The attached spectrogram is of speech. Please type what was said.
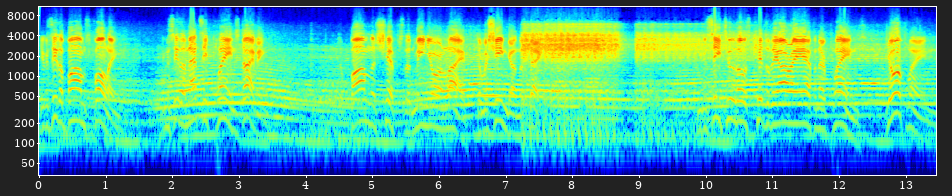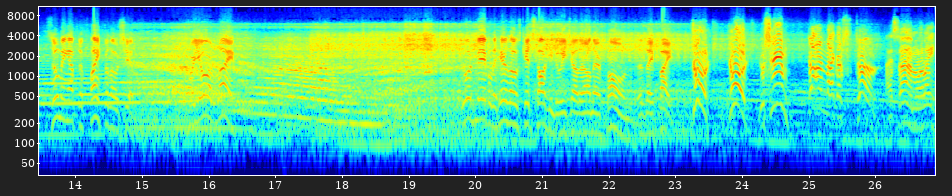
You can see the bombs falling. You can see the Nazi planes diving. To bomb the ships that mean your life, to machine gun the decks. You can see, too, those kids of the RAF and their planes. Your planes, zooming up to fight for those ships. For your life. You wouldn't be able to hear those kids talking to each other on their phones as they fight. George! George! You see him? Down like a stone. I saw him, Willie.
